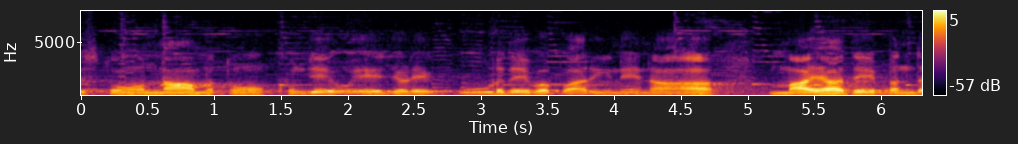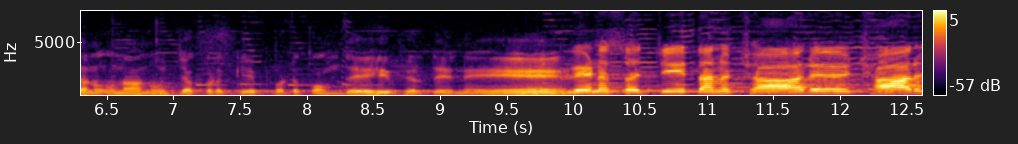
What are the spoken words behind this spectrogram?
ਇਸ ਤੋਂ ਨਾਮ ਤੋਂ ਖੁੰਝੇ ਹੋਏ ਜਿਹੜੇ ਕੂੜ ਦੇ ਵਪਾਰੀ ਨੇ ਨਾ ਮਾਇਆ ਦੇ ਬੰਧਨ ਉਹਨਾਂ ਨੂੰ ਜਕੜ ਕੇ ਪਟਕਾਉਂਦੇ ਹੀ ਫਿਰਦੇ ਨੇ। ਵਿਣ ਸੱਚੇ ਤਨ ਛਾਰ ਛਾਰ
